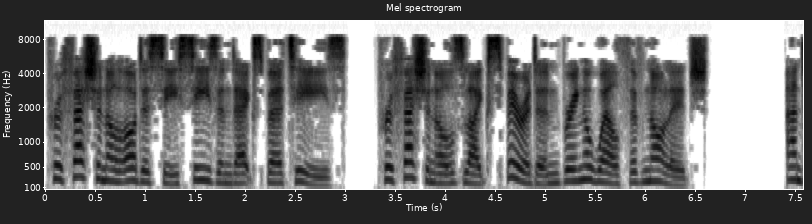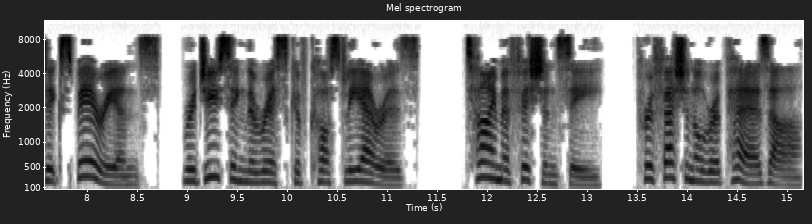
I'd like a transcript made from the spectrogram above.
professional Odyssey seasoned expertise. Professionals like Spiridon bring a wealth of knowledge and experience, reducing the risk of costly errors. Time efficiency. Professional repairs are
